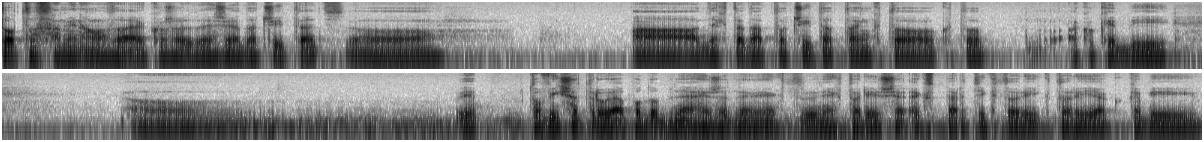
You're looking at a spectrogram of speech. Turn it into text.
toto sa mi naozaj akože nežiada čítať. A nech teda to číta ten, kto, kto ako keby je, to vyšetruje a podobne, že niektorí ešte experti, ktorí, ktorí ako keby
